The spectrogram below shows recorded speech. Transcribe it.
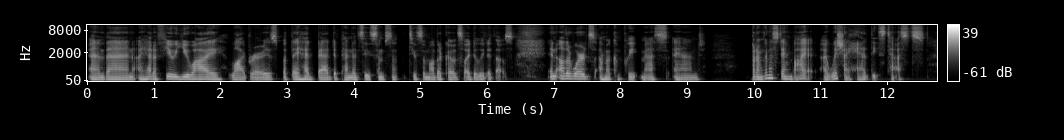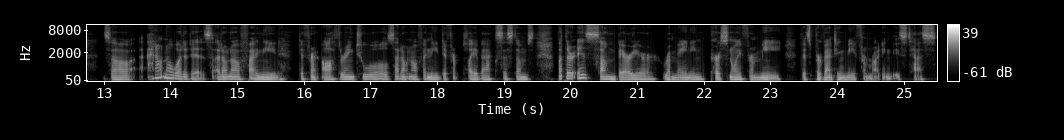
And then I had a few UI libraries, but they had bad dependencies some, to some other code, so I deleted those. In other words, I'm a complete mess, and but I'm going to stand by it. I wish I had these tests. So I don't know what it is. I don't know if I need different authoring tools. I don't know if I need different playback systems, but there is some barrier remaining personally for me that's preventing me from writing these tests.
